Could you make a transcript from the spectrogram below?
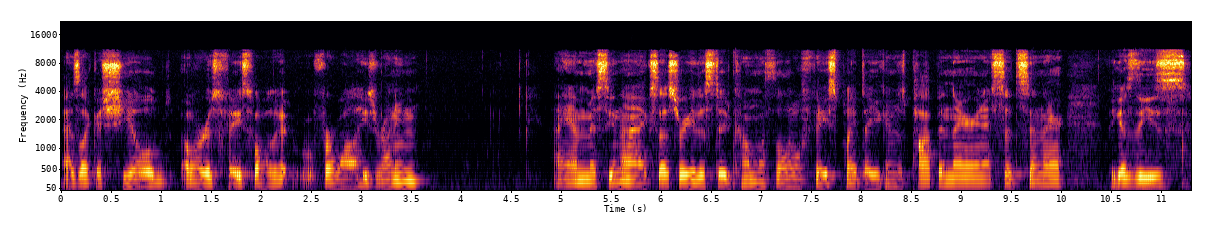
as like a shield over his face while for while he's running. I am missing that accessory. This did come with a little faceplate that you can just pop in there and it sits in there. Because these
